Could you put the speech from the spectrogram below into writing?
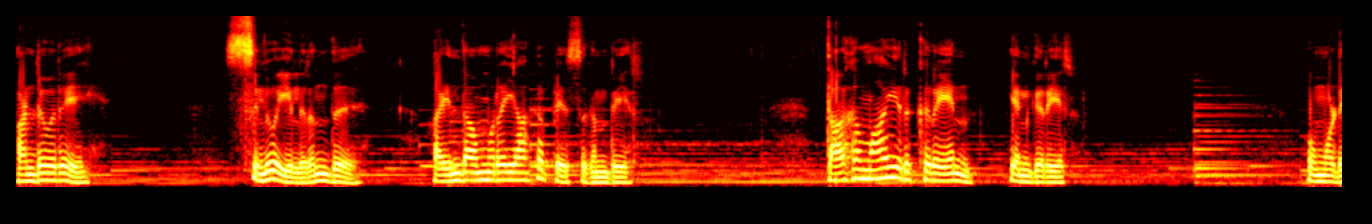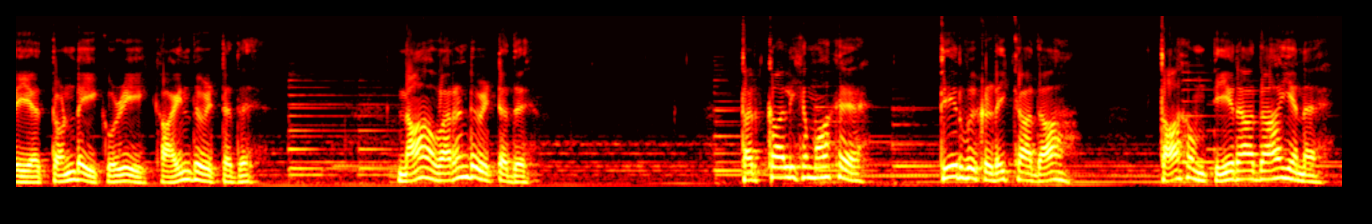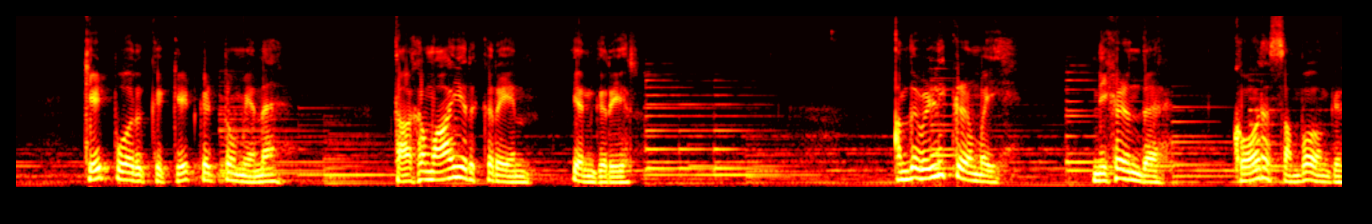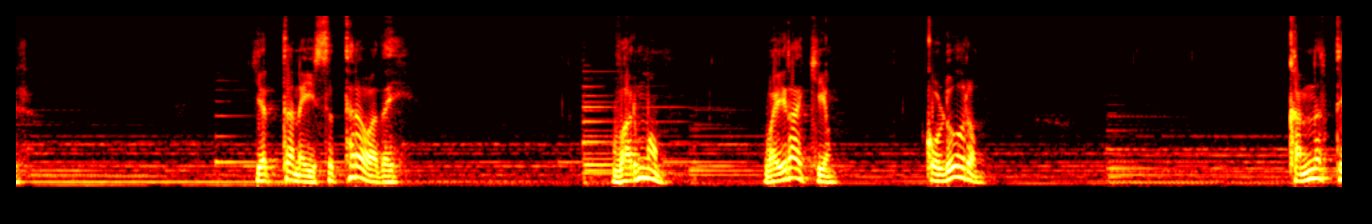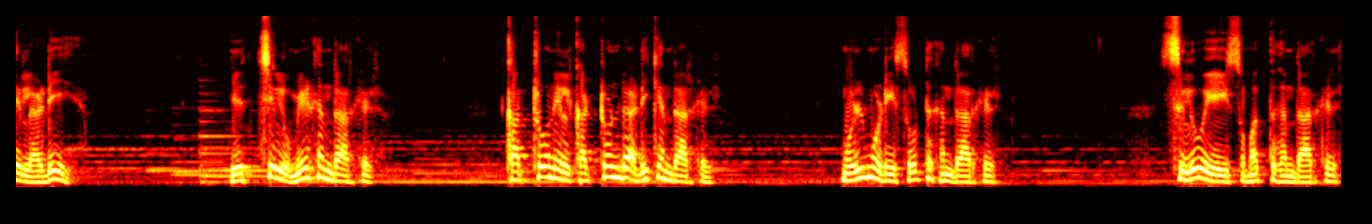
ஆண்டவரே சிலுவையிலிருந்து ஐந்தாம் முறையாக பேசுகின்றீர். தாகமாயிருக்கிறேன் என்கிறீர். உம்முடைய தொண்டை குழி காய்ந்து விட்டது நான் வறண்டு விட்டது தற்காலிகமாக தீர்வு கிடைக்காதா? தாகம் தீராதா என கேட்போருக்கு கேட்கட்டும் என தாகமாயிருக்கிறேன் என்கிறீர். அந்த வெள்ளிக்கிழமை நிகழ்ந்த கோர சம்பவங்கள். எத்தனை சித்திரவதை. வர்மம் வைராக்கியம் கொடூரம். கன்னத்தில் அடி எச்சில் உமிழ்கின்றார்கள். கற்றூனில் கட்டுண்டு அடிக்கின்றார்கள். முள்முடி சூட்டுகின்றார்கள். சிலுவையை சுமத்துகின்றார்கள்.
